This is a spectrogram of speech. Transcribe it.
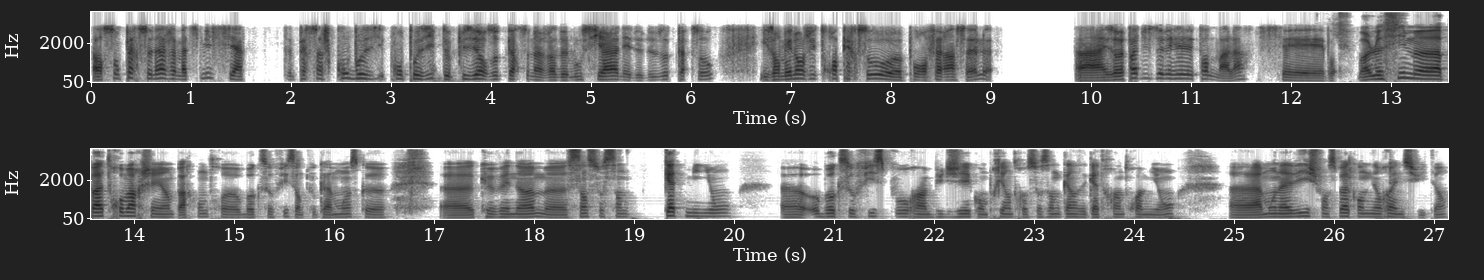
Alors, son personnage à Matt Smith, c'est un personnage composite de plusieurs autres personnages, hein, de Lucian et de deux autres persos. Ils ont mélangé trois persos euh, pour en faire un seul. Ah, ils auraient pas dû se donner tant de mal. Hein. C'est bon. Le film a pas trop marché. Hein. Par contre, au box-office, en tout cas moins que que Venom, 160 4 millions euh, au box-office pour un budget compris entre 75 et 83 millions. Euh, à mon avis, je ne pense pas qu'on y aura une suite. Hein.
